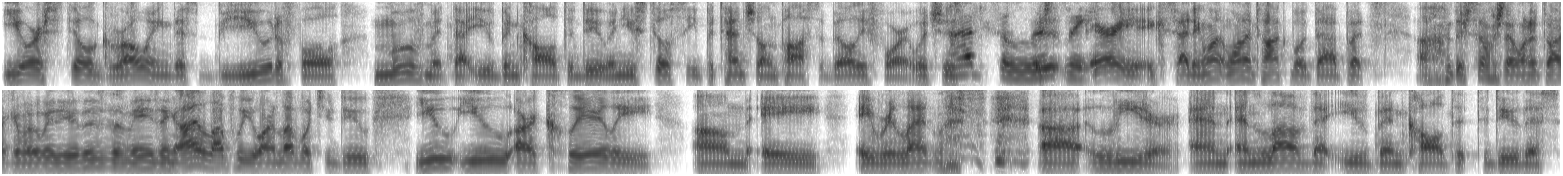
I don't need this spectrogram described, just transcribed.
you're still growing this beautiful movement that you've been called to do. And you still see potential and possibility for it, which is, which is Absolutely. very exciting. I want, want to talk about that, but uh, there's so much I want to talk about with you. This is amazing. I love who you are and love what you do. You, you are clearly um, a a relentless uh, leader and and love that you've been called to, to do this.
